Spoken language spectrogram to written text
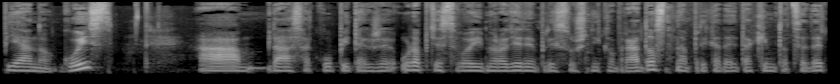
Piano Guys a dá sa kúpiť, takže urobte svojim rodinným príslušníkom radosť, napríklad aj takýmto cd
